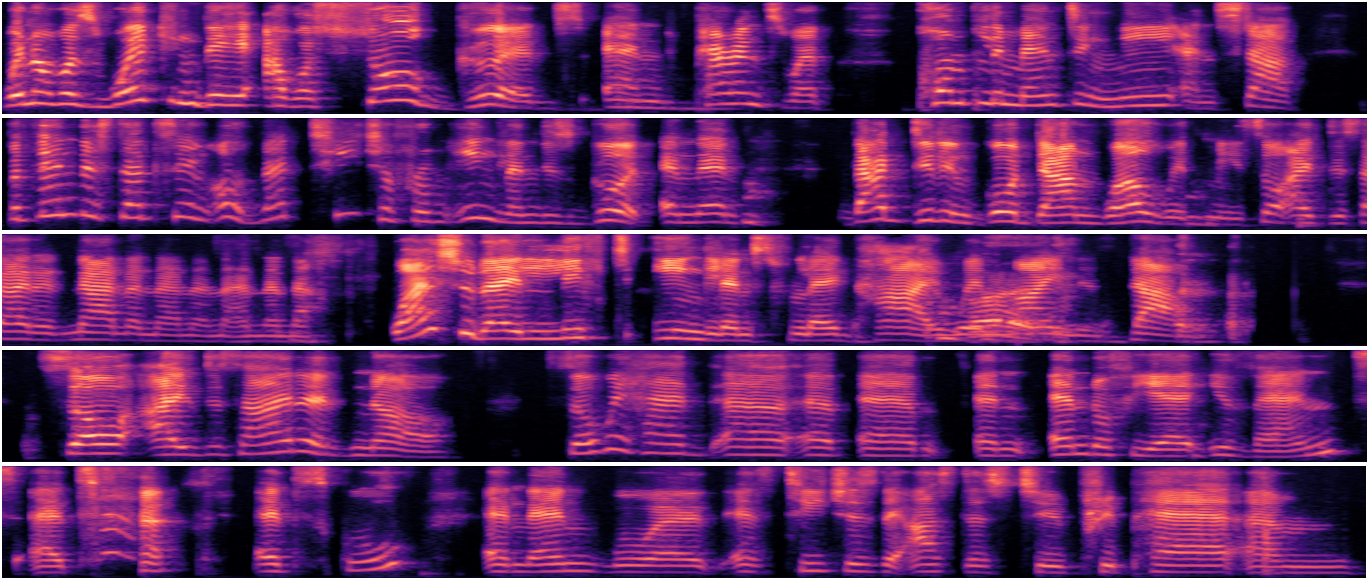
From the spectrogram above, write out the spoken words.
when I was working there, I was so good and mm. parents were complimenting me and stuff. But then they start saying, oh, that teacher from England is good. And then mm. that didn't go down well with me. So I decided, nah, nah, nah, nah, nah, nah, nah. Why should I lift England's flag high when right. mine is down? so I decided, no, so we had uh, a, a, an end of year event at at school, and then we were as teachers. They asked us to prepare um,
